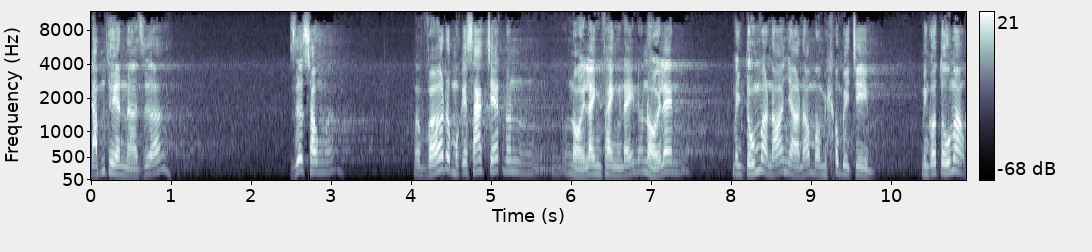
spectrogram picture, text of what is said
đắm thuyền ở giữa giữa sông ấy, mà vớ được một cái xác chết nó, nổi lành phành đấy nó nổi lên mình túm vào nó nhờ nó mà mình không bị chìm. Mình có túm không?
